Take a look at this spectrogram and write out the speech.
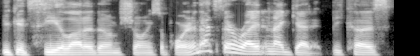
you could see a lot of them showing support. And that's their right. And I get it because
